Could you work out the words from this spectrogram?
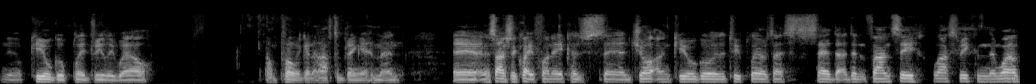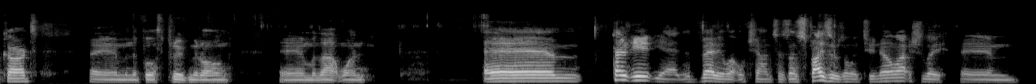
you know, Kyogo played really well. I'm probably going to have to bring him in. Uh, and it's actually quite funny because uh, Jota and Kyogo are the two players I said that I didn't fancy last week in the wild card, um, and they both proved me wrong. um, with that one. Um, County, yeah, very little chances. I'm surprised it was only 2 0 actually. Um,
